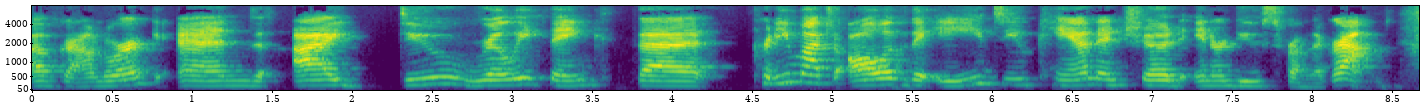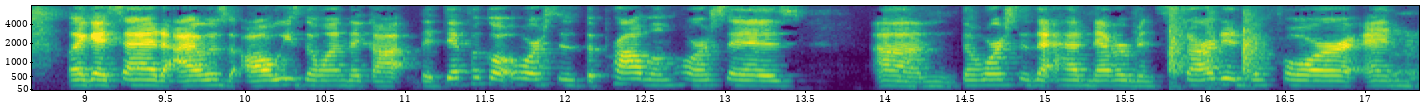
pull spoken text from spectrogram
of groundwork and i do really think that pretty much all of the aids you can and should introduce from the ground. Like i said i was always the one that got the difficult horses the problem horses um, the horses that had never been started before and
